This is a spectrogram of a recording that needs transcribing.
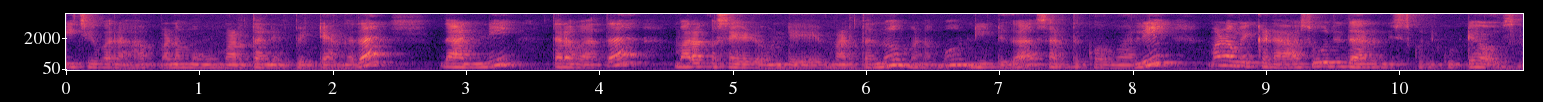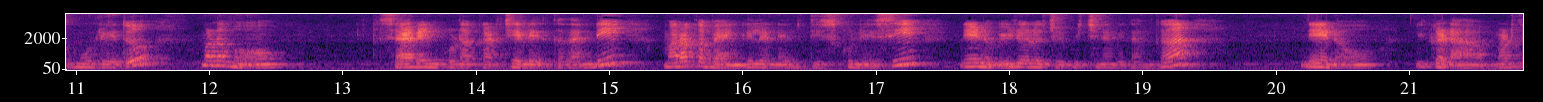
ఈ చివర మనము మడత అనేది పెట్టాం కదా. దాన్ని తర్వాత మరొక సైడ్ ఉండే మడతను మనము నీట్గా సర్దుకోవాలి. మనం ఇక్కడ సూది దారం తీసుకొని కుట్టే అవసరము లేదు. మనము శారీని కూడా కట్ చేయలేదు కదండి. మరొక బ్యాంగిల్ అనేది తీసుకునేసి నేను వీడియోలో చూపించిన విధంగా నేను ఇక్కడ మడత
